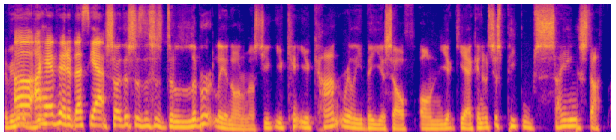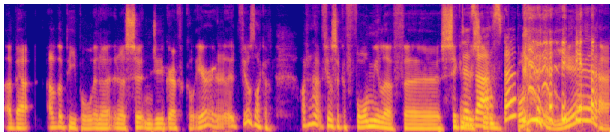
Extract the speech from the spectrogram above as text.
Have you Oh, heard uh, of I have heard of this. Yeah. so this is this is deliberately anonymous. You you can't you can't really be yourself on Yik Yak, and it's just people saying stuff about other people in a in a certain geographical area. And it feels like a I don't know. It feels like a formula for secondary Disaster? school bullying. Yeah.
